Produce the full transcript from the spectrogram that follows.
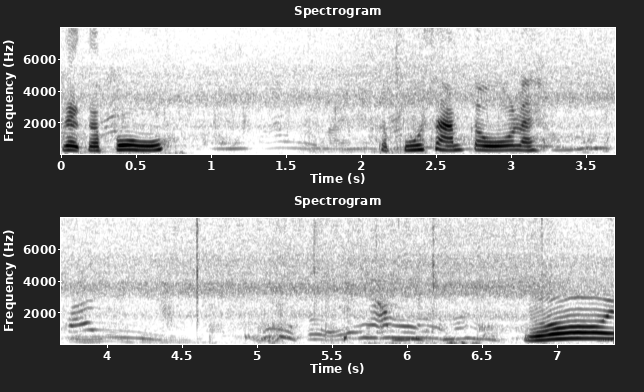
เด็กกระปูกระปูสามโตเลยโอ้ย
